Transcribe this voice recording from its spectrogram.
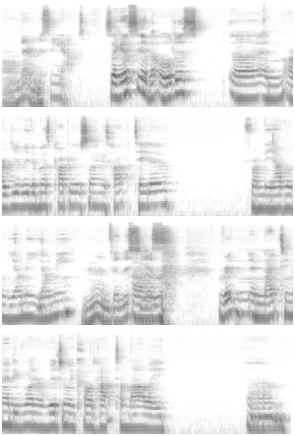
Oh, they're missing out. So I guess yeah, the oldest uh, and arguably the most popular song is "Hot Potato." From the album Yummy Yummy. Mm, delicious. Uh, written in 1991, originally called Hot Tamale, um,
